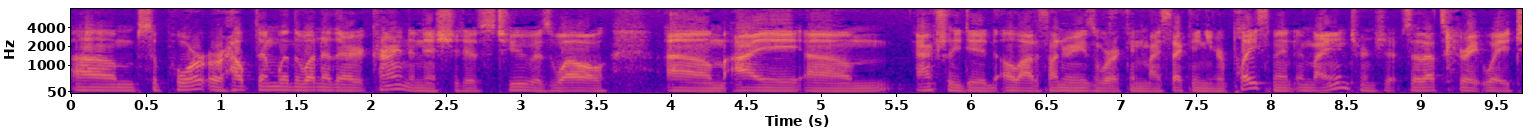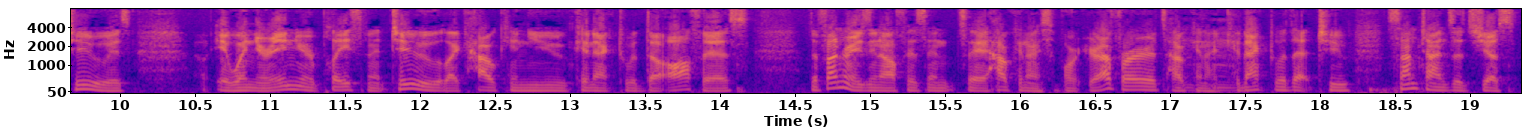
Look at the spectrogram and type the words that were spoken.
um, support or help them with one of their current initiatives too as well. Um, I um, actually did a lot of fundraising work in my second year placement in my internship, so that's a great way too. Is eh, when you're in your placement too, like how can you connect with the office, the fundraising office, and say how can I support your efforts? How can I connect with that too? Sometimes it's just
